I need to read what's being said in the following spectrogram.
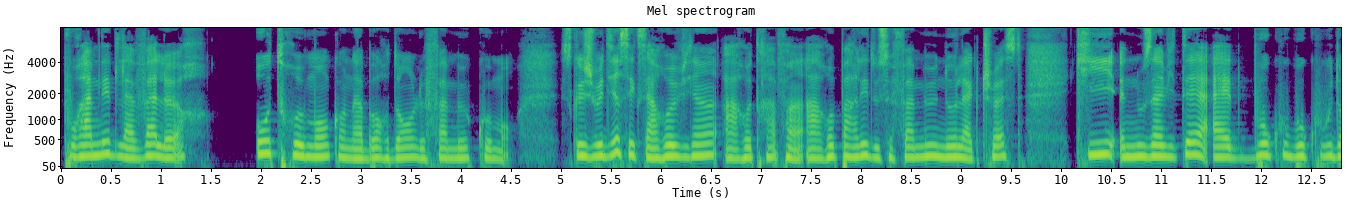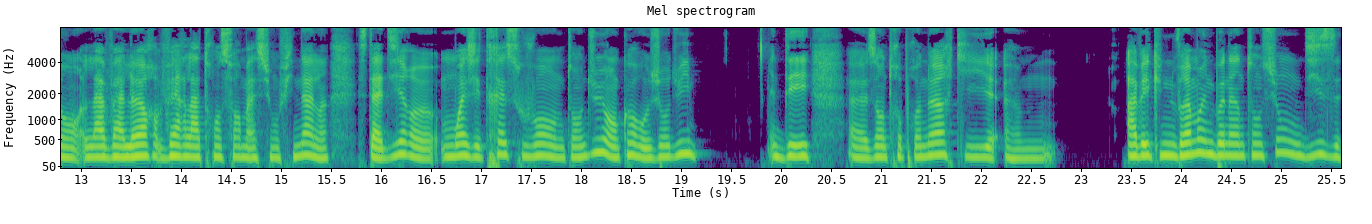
pour amener de la valeur autrement qu'en abordant le fameux comment. Ce que je veux dire, c'est que ça revient à, enfin, à reparler de ce fameux No Like Trust qui nous invitait à être beaucoup, beaucoup dans la valeur vers la transformation finale. Hein. C'est-à-dire, euh, moi, j'ai très souvent entendu, encore aujourd'hui, des euh, entrepreneurs qui euh, avec une vraiment une bonne intention disent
